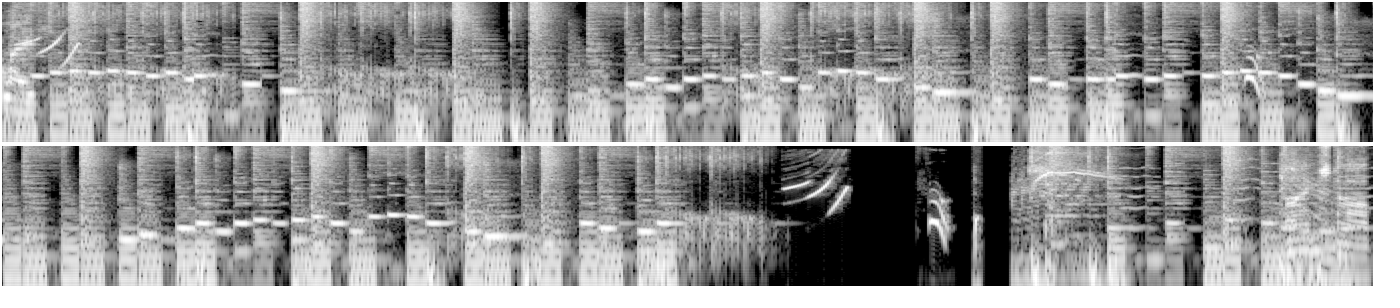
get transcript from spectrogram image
Life. Time stop.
